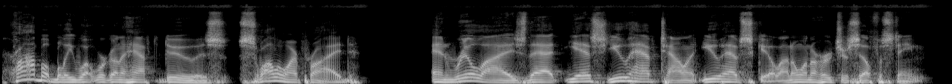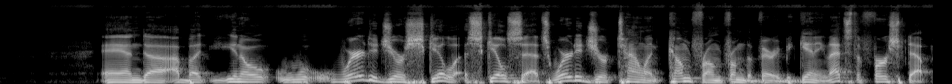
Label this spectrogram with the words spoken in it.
probably what we're going to have to do is swallow our pride and realize that, yes, you have talent, you have skill. I don't want to hurt your self esteem. And uh, but you know, w- where did your skill skill sets, where did your talent come from from the very beginning? That's the first step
